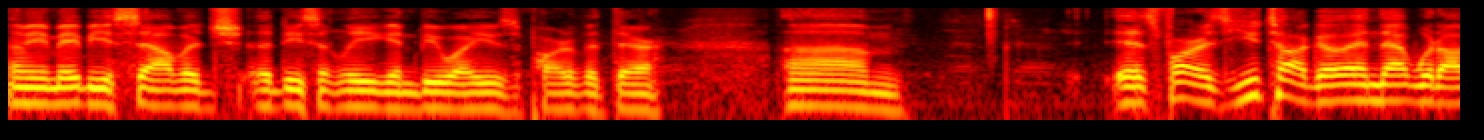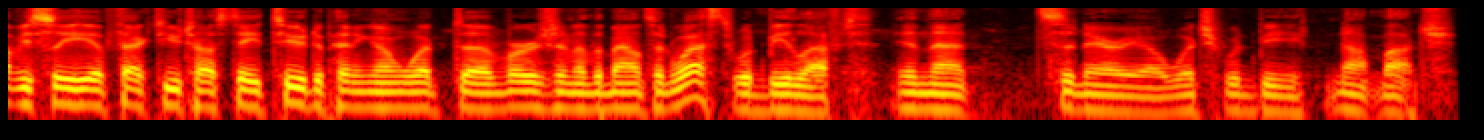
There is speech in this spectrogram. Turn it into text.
I mean, maybe you salvage a decent league, and BYU is a part of it there. Um, as far as Utah go, and that would obviously affect Utah State too, depending on what uh, version of the Mountain West would be left in that scenario, which would be not much.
